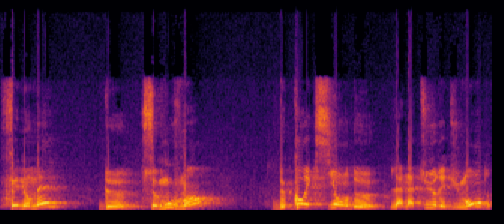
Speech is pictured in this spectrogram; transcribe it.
phénomène, de ce mouvement de correction de la nature et du monde,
